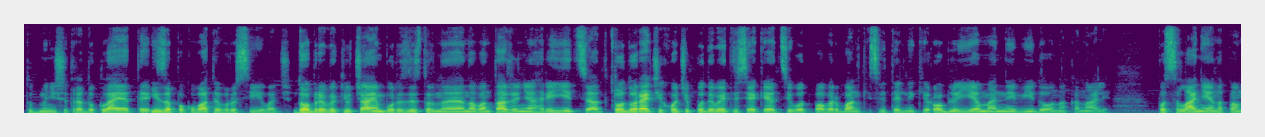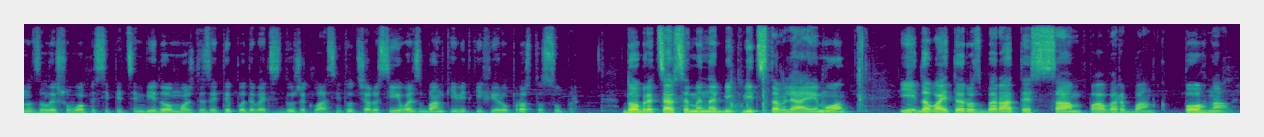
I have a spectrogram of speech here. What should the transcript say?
Тут мені ще треба доклеїти і запакувати в розсіювач. Добре, виключаємо, бо резисторне навантаження гріється. Хто, до речі, хоче подивитися, як я ці от павербанки світильники роблю, є в мене відео на каналі. Посилання я, напевно, залишу в описі під цим відео. Можете зайти, подивитись, дуже класні. Тут ще розсіювач з банки від кефіру, просто супер. Добре, це все ми на бік відставляємо. І давайте розбирати сам павербанк. Погнали!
